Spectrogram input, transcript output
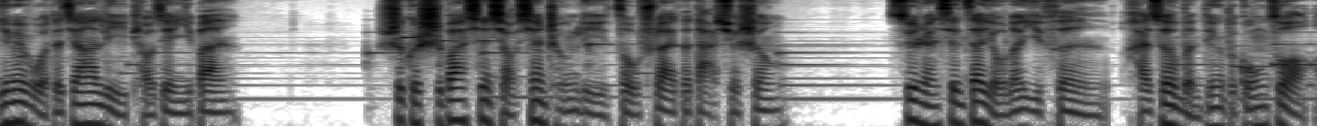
因为我的家里条件一般，是个十八线小县城里走出来的大学生，虽然现在有了一份还算稳定的工作，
